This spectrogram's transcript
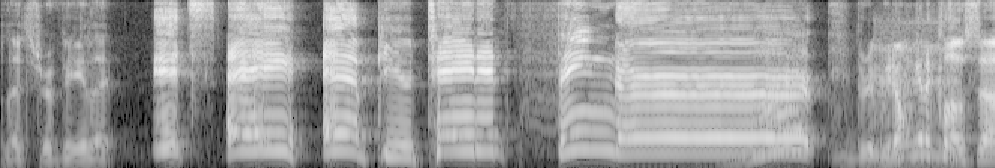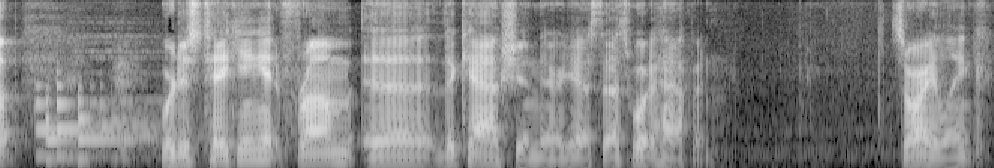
Let's reveal it. It's a amputated finger. We don't get a close up. We're just taking it from uh, the caption there. Yes, that's what happened. Sorry, Link.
